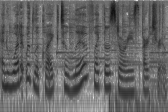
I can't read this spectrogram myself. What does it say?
and what it would look like to live like those stories are true.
